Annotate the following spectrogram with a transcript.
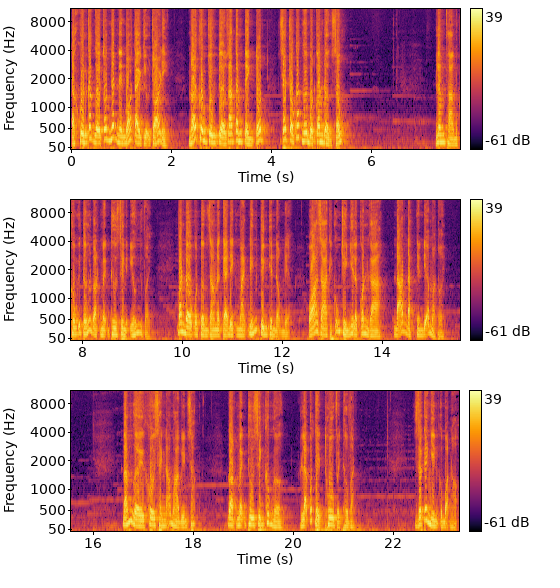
Ta khuyên các người tốt nhất nên bó tay chịu trói đi. Nói không chừng tiểu ra tâm tình tốt Sẽ cho các ngươi một con đường sống. Lâm Phạm không nghĩ tới đoạt mệnh thư sinh yếu như vậy. Ban đầu còn tưởng rằng là kẻ địch mạnh đến kinh thiên động địa. Hóa ra thì cũng chỉ như là con gà Đã đặt trên đĩa mà thôi. Đám người khôi xanh não mà biến sắc. Đoạt mệnh thư sinh không ngờ Lại có thể thua về thơ văn. Dưới cái nhìn của bọn họ,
